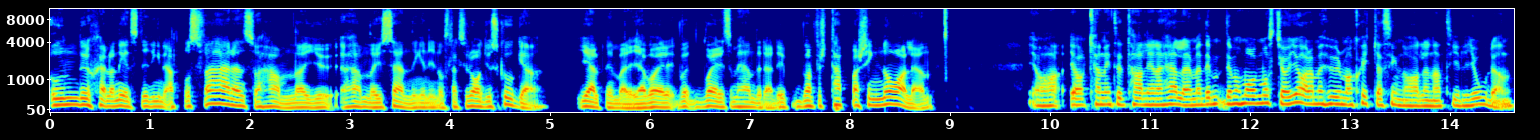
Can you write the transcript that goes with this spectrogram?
under själva nedstigningen i atmosfären så hamnar ju, hamnar ju sändningen i någon slags radioskugga. Hjälp mig Maria, vad är det, vad, vad är det som händer där? Det, man tappar signalen. Ja, jag kan inte detaljerna heller, men det, det måste ju göra med hur man skickar signalerna till jorden.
